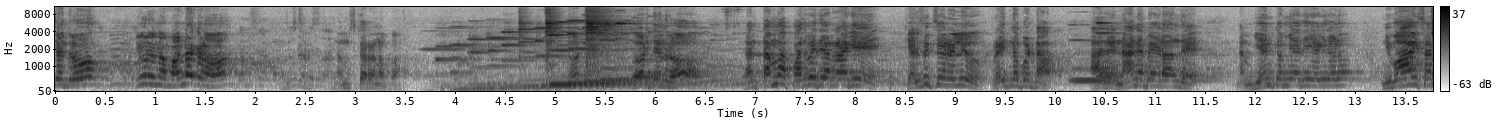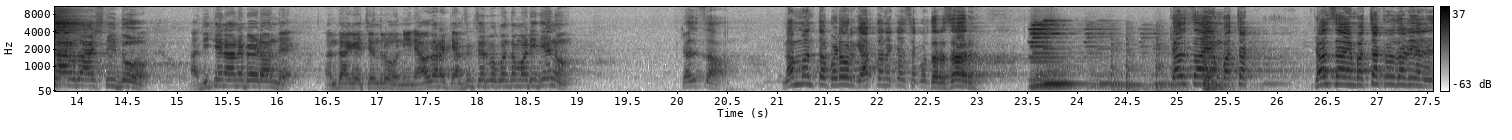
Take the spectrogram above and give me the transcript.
ಚಂದ್ರು ಇವರು ನಮ್ಮ ಅಣ್ಣ ಕಣ. ನಮಸ್ಕಾರನಪ್ಪ ನೋಡಿ ಚಂದ್ರು ನನ್ನ ತಮ್ಮ ಪದವೀಧರನಾಗಿ ಕೆಲ್ಸಕ್ಕೆ ಸೇರಲು ಪ್ರಯತ್ನ ಪಟ್ಟ. ಆದರೆ ನಾನೇ ಬೇಡ ಅಂದೆ. ನಮ್ಗೇನ್ ಕಮ್ಮಿ ಅದೇ ಹೇಳಿದಳು? ನಿಭಾಯಿಸಲಾರದ ಆಸ್ತಿ ಇದ್ದು ಅದಕ್ಕೆ ನಾನೇ ಬೇಡ ಅಂದೆ. ಅಂದಾಗೆ ಚಂದ್ರು ನೀನು ಯಾವ್ದಾರ ಕೆಲ್ಸಕ್ಕೆ ಸೇರ್ಬೇಕು ಅಂತ ಮಾಡಿದ್ಯೇನು? ಕೆಲಸ? ನಮ್ಮಂತ ಬಡವ್ರಿಗೆ ಯಾರು ತಾನೇ ಕೆಲಸ ಕೊಡ್ತಾರೆ ಸರ್? ಕೆಲಸ ಎಂಬ ಚಕ್, ಕೆಲಸ ಎಂಬ ಚಕ್ರದಡಿಯಲ್ಲಿ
